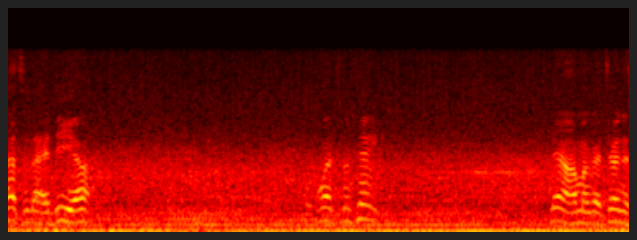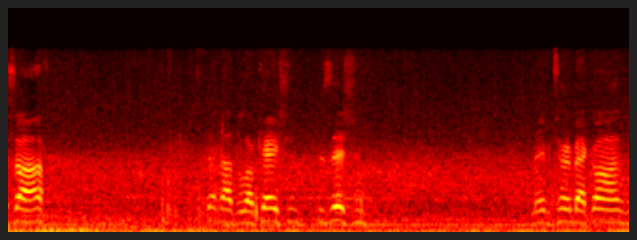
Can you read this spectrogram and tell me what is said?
that's an idea. Of what going to take. Now I'm going to turn this off, check out the location, position, maybe turn it back on,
